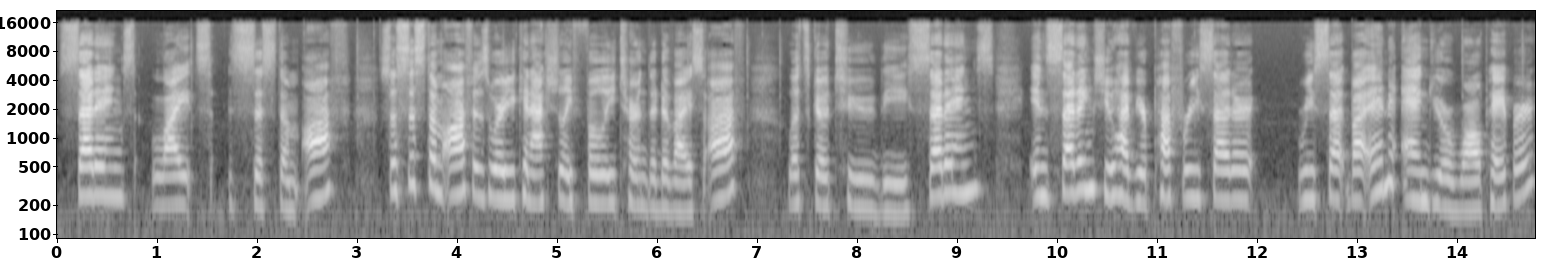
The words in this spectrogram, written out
settings, lights, system off. So system off is where you can actually fully turn the device off. Let's go to the settings. In settings, you have your puff resetter reset button and your wallpaper.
